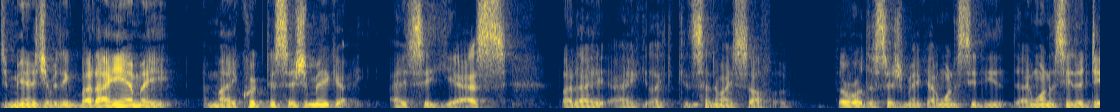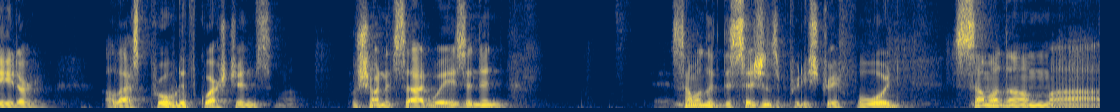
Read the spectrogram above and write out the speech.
to manage everything. But I am a am I a quick decision maker? I'd say yes, but I, I like to consider myself a thorough decision maker. I want to see the I want to see the data. I'll ask probative questions, I'll push on it sideways, and then some of the decisions are pretty straightforward. Some of them, uh,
